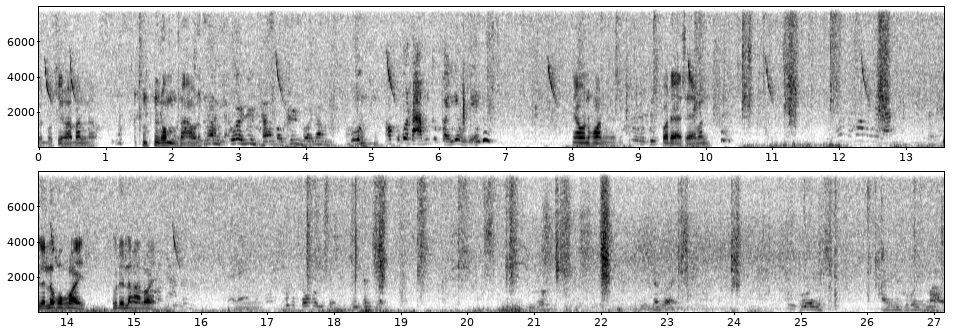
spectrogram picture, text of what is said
มันบ่คิดฮอดมันแล้ว ลมหนาวเลยน้ำเอ้ยลืมถามเอาขึ้นบ่น้ำโอ้เอาก็บ่ถามมันก็ไปเร็วเลยยามมันฮ้อนก็บ่ได้อาศัยมันเดือนละ600ก็เดือนละ500อืมมันก็โป้เขาอยู่เสร็จเห็นจังเดียวดูเนาะเห็นจังไงโอ้ยไอ้นี่ก็บ่ได้มาเอา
